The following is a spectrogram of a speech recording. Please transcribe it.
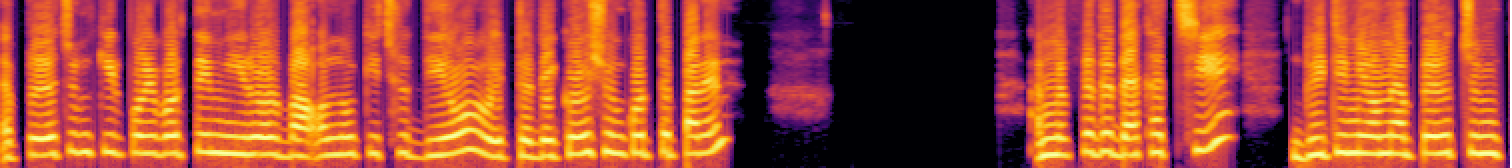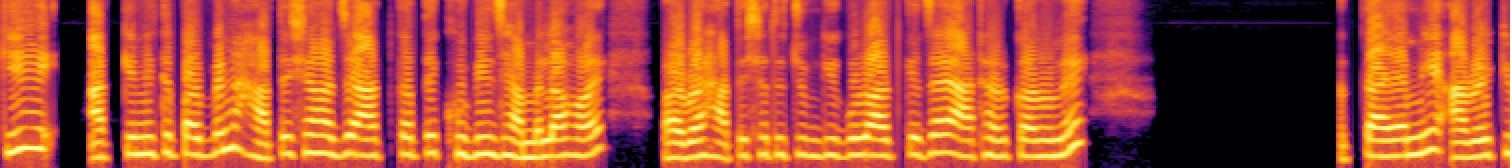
আপনারা চুমকির পরিবর্তে মিরর বা অন্য কিছু দিয়েও এটা ডেকোরেশন করতে পারেন। আমি আপনাদের দেখাচ্ছি, দুইটি নিয়মে আপনারা চুমকি আটকে নিতে পারবেন। হাতের সাহায্যে আটকাতে খুবই ঝামেলা হয়। বারবার হাতের সাথে চুমকিগুলো আটকে যায় আঠার কারণে। তাই আমি আরও একটি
